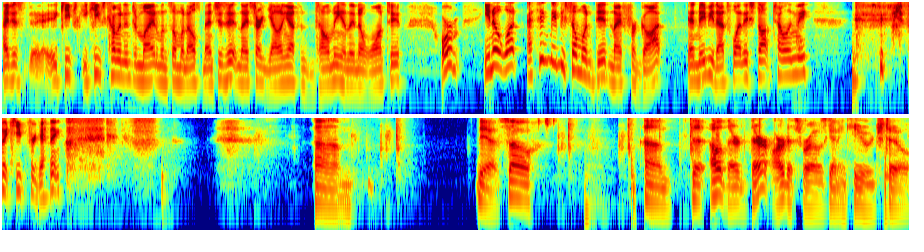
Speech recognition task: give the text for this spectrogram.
I just it keeps it keeps coming into mind when someone else mentions it, and I start yelling at them to tell me, and they don't want to. Or you know what? I think maybe someone did, and I forgot, and maybe that's why they stopped telling me because I keep forgetting. Um, yeah. So, um, the oh, their their artist row is getting huge too.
